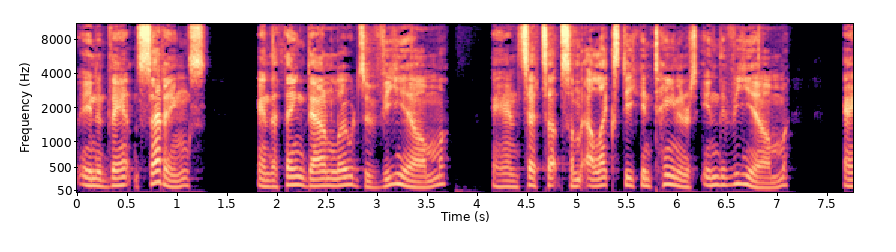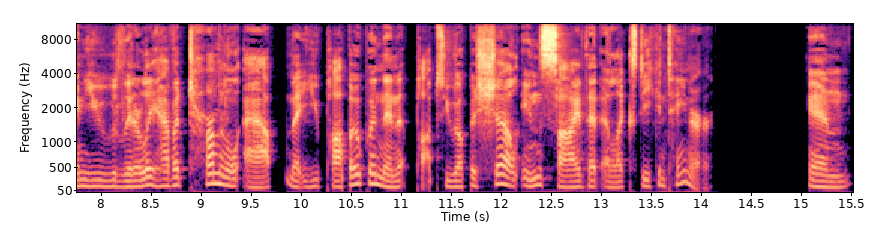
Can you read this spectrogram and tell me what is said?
in advanced settings, and the thing downloads a VM and sets up some LXD containers in the VM. And you literally have a terminal app that you pop open, and it pops you up a shell inside that LXD container. And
